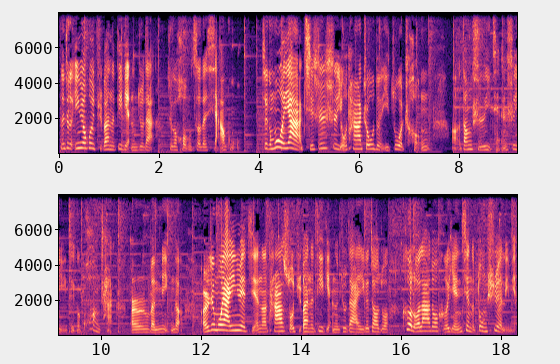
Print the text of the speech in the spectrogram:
那这个音乐会举办的地点呢就在这个红色的峡谷。这个莫亚其实是犹他州的一座城啊，当时以前是以这个矿产而闻名的。而这个莫亚音乐节呢，它所举办的地点呢，就在一个叫做科罗拉多河沿线的洞穴里面，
